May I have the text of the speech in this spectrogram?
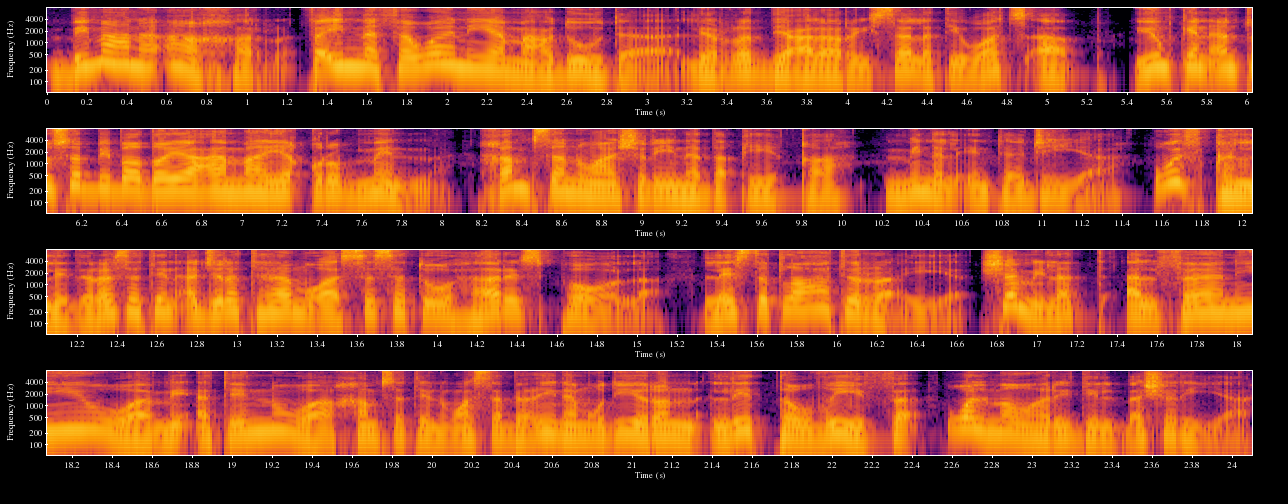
بمعنى آخر فإن ثواني معدودة للرد على رسالة واتساب يمكن أن تسبب ضياع ما يقرب من 25 دقيقة من الإنتاجية. وفقا لدراسة أجرتها مؤسسة هاريس بول لاستطلاعات الرأي شملت 2175 مديرا للتوظيف والموارد البشرية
